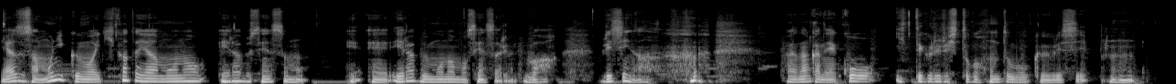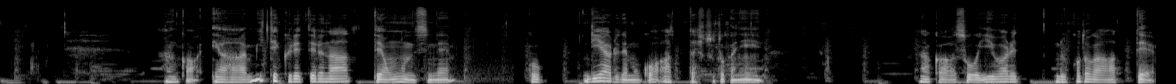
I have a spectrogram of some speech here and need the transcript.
やずさん、モニ君は生き方や物を選ぶセンスも、え、え選ぶものもセンスあるよね。うわ、嬉しいな。なんかね、こう言ってくれる人が本当僕嬉しい。うん。なんか、いやー、見てくれてるなって思うんですね。こう、リアルでもこう会った人とかに、なんかそう言われることがあって、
